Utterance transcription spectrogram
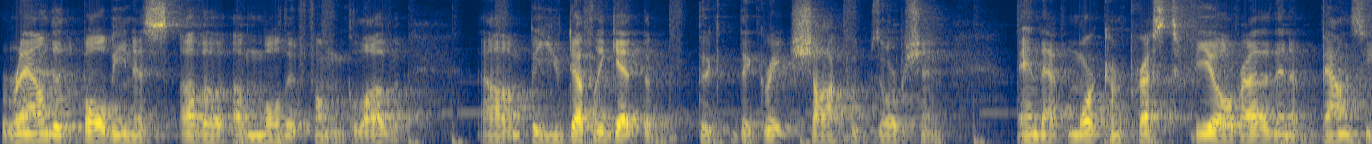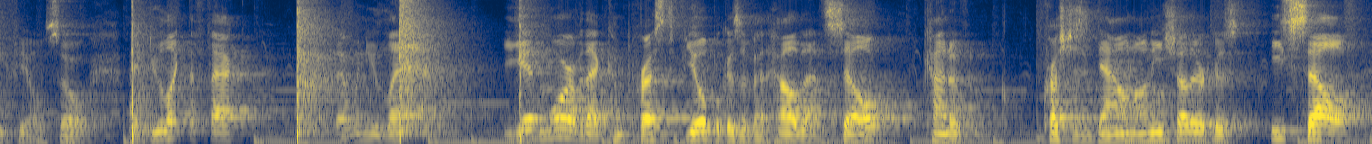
rounded bulbiness of a, a molded foam glove. Um, but you definitely get the, the, the great shock absorption and that more compressed feel rather than a bouncy feel. So I do like the fact that when you land, you get more of that compressed feel because of how that cell kind of crushes down on each other because each cell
